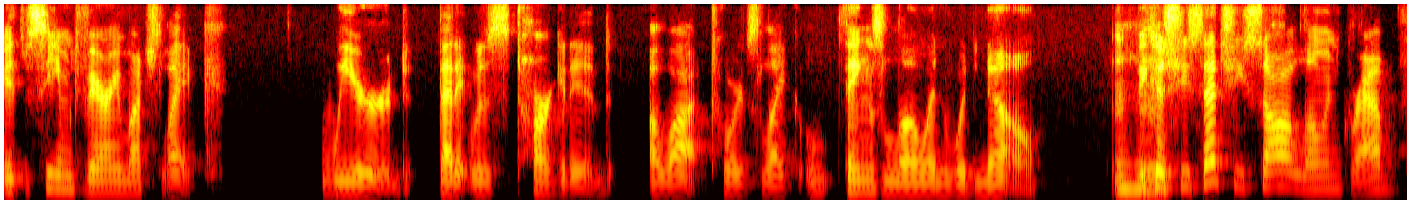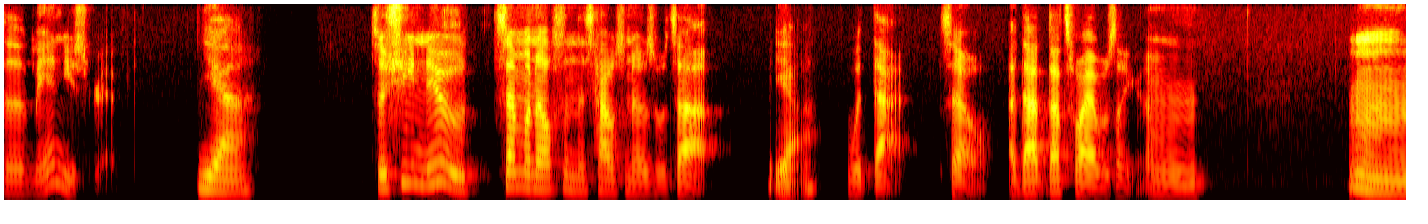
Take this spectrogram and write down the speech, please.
it seemed very much like weird that it was targeted a lot towards like things Lowen would know Mhm. because she said she saw Lowen grab the manuscript yeah. so she knew someone else in this house knows what's up Yeah. with that so uh, that that's why I was like mm, Hmm.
